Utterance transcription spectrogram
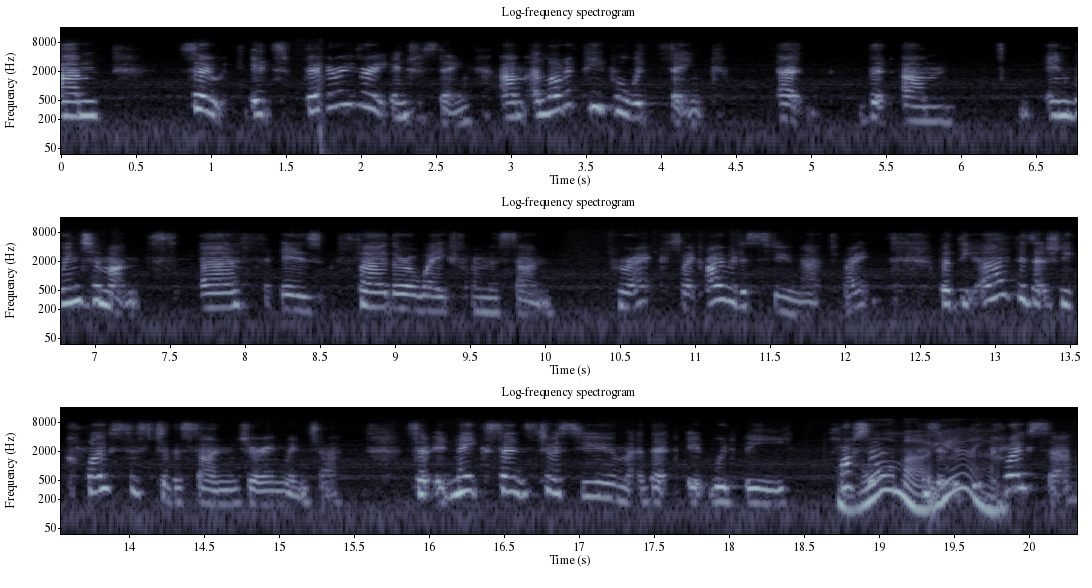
Um, so it's very, very interesting. Um, a lot of people would think uh, that um, in winter months, Earth is further away from the sun. Correct? Like I would assume that, right? But the Earth is actually closest to the sun during winter. So it makes sense to assume that it would be hotter because it yeah. would be closer.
